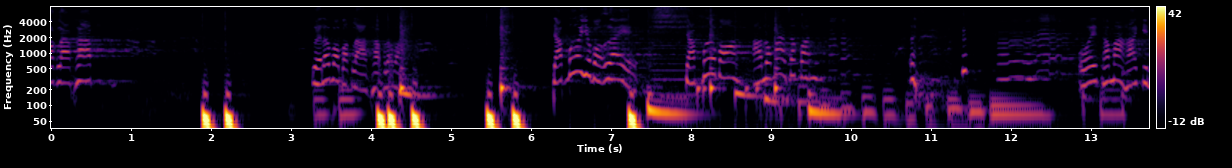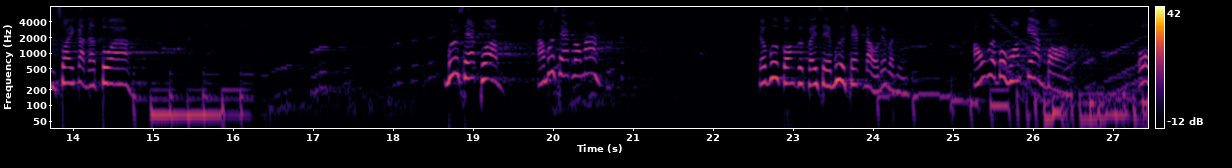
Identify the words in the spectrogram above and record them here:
บักลาครับ เอื่อยแล้วบอบักลาครับแล้วบอจับมืออยู่บอเอื่อย จับมือบอเอาลงมาสักกันโอ้ยถ้ามาหากินซอยกัดนะตัว มือแสกพร้อมเอามือแสกลงมา ดี๋ยวมือกองเกิดไปเสมือแซกเดาได้บัดนี้เอาเกิดบ่หอมแก้มบ่โอ้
